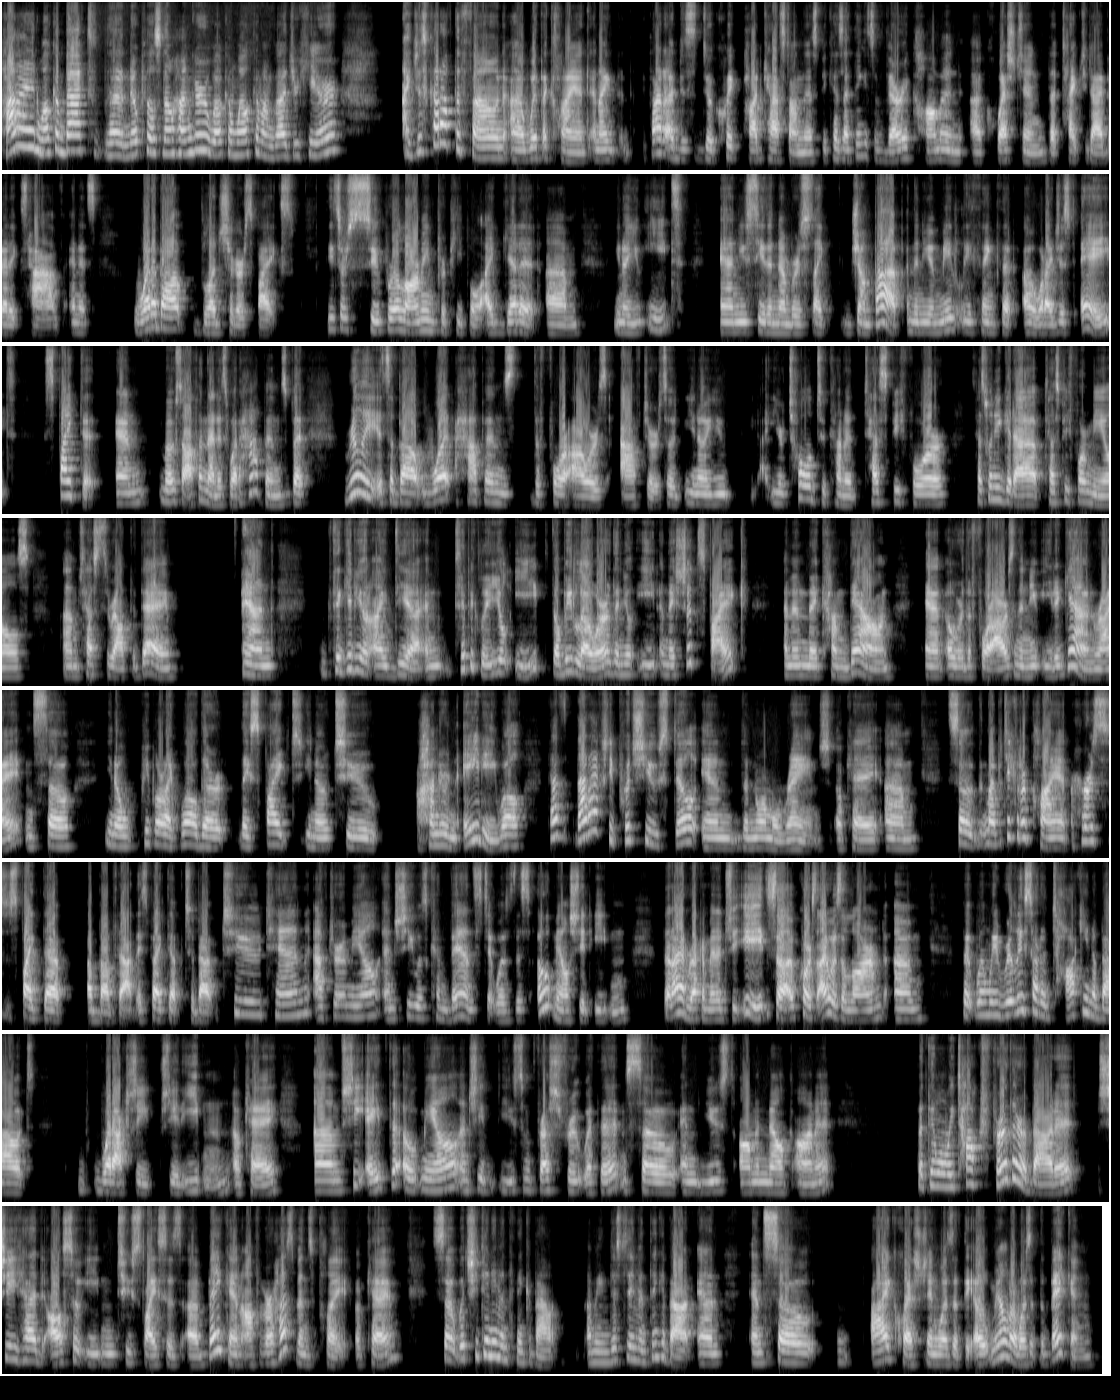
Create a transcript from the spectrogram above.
Hi, and welcome back to No Pills, No Hunger. Welcome, welcome. I'm glad you're here. I just got off the phone uh, with a client, and I thought I'd just do a quick podcast on this because I think it's a very common uh, question that type 2 diabetics have. And it's what about blood sugar spikes? These are super alarming for people. I get it. Um, you know, you eat and you see the numbers like jump up, and then you immediately think that, oh, what I just ate spiked it. And most often that is what happens. But really, it's about what happens the four hours after. So, you know, you you're told to kind of test before, test when you get up, test before meals, um, test throughout the day. And to give you an idea, and typically you'll eat, they'll be lower, then you'll eat, and they should spike, and then they come down and over the four hours, and then you eat again, right? And so, you know, people are like, well, they're they spiked, you know, to 180. Well, that that actually puts you still in the normal range. Okay. Um, so my particular client, hers spiked up above that. They spiked up to about 210 after a meal, and she was convinced it was this oatmeal she'd eaten that I had recommended she eat. So, of course, I was alarmed. Um, but when we really started talking about what actually she had eaten, okay, um, she ate the oatmeal and she used some fresh fruit with it, and so and used almond milk on it. But then when we talked further about it, she had also eaten two slices of bacon off of her husband's plate. Okay. So, which she didn't even think about. I mean, just didn't even think about. And, and so I question was it the oatmeal or was it the bacon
